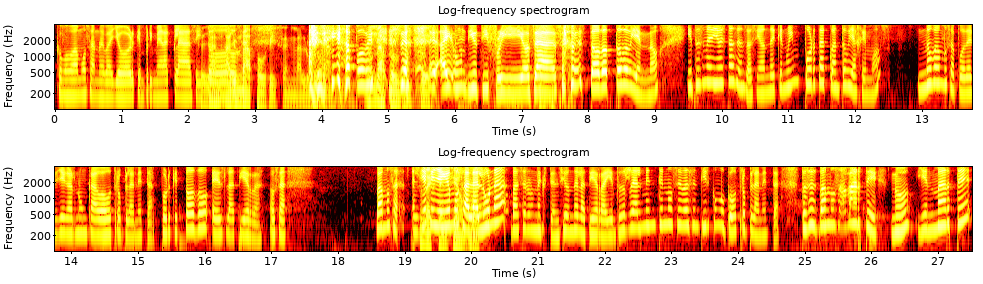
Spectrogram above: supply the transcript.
como vamos a Nueva York en primera clase Sí, y todo. hay o un sea, Applebee's en la luna. Sí, Applebee's. Un O Applebee's, sea, sí. eh, hay un duty free, o sea, ¿sabes? Todo, todo bien, ¿no? Y entonces me dio esta sensación de que no importa cuánto viajemos, no vamos a poder llegar nunca a otro planeta, porque todo es la Tierra. O sea, vamos a, el Es día que lleguemos a la pues. Luna va a ser una extensión de la Tierra y entonces realmente no se va a sentir como que otro planeta. Entonces vamos a Marte, ¿no? Y en Marte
